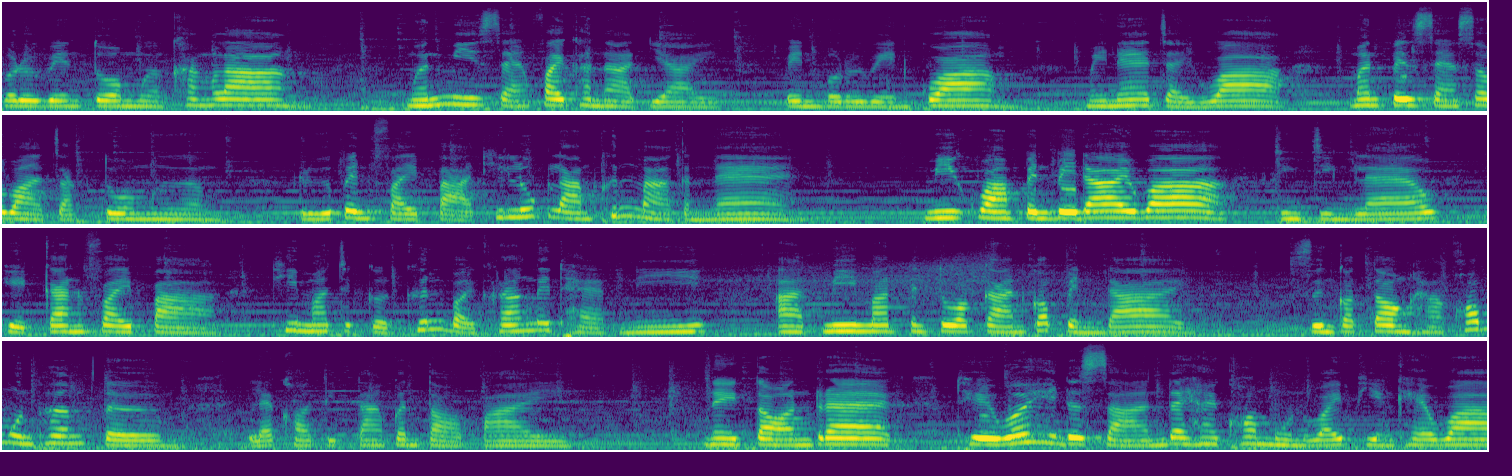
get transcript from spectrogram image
บริเวณตัวเมืองข้างล่าง เหมือนมีแสงไฟขนาดใหญ่ เป็นบริเวณกว้าง ไม่แน่ใจว่ามันเป็นแสงสว่างจากตัวเมือง หรือเป็นไฟป่าที่ลุกลามขึ้นมากันแน่ มีความเป็นไปได้ว่าจริงๆ แล้วเหตุการณ์ไฟป่าที่มักจะเกิดขึ้นบ่อยครั้งในแถบนี้ อาจมีมันเป็นตัวการก็เป็นได้ ซึ่งก็ต้องหาข้อมูลเพิ่มเติม และคอยติดตามกันต่อไป ในตอนแรกเทเวอร์ฮินเดอร์สันได้ให้ข้อมูลไว้เพียงแค่ว่า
